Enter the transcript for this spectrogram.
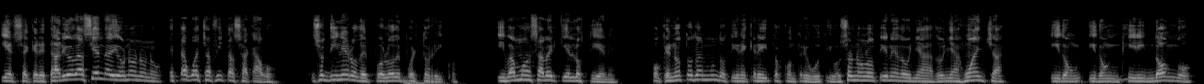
Y el secretario de Hacienda dijo, no, no, no, esta guachafita se acabó. Eso es dinero del pueblo de Puerto Rico. Y vamos a saber quién los tiene. Porque no todo el mundo tiene créditos contributivos. Eso no lo tiene doña, doña Juancha y don, y don Girindongo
